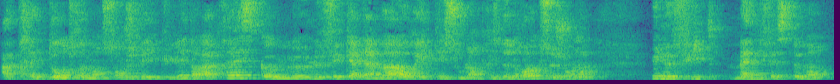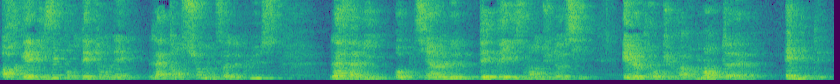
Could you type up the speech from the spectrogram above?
après d'autres mensonges véhiculés dans la presse, comme le fait qu'Adama aurait été sous l'emprise de drogue ce jour-là, une fuite manifestement organisée pour détourner l'attention une fois de plus, la famille obtient le dépaysement du dossier et le procureur menteur est muté.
